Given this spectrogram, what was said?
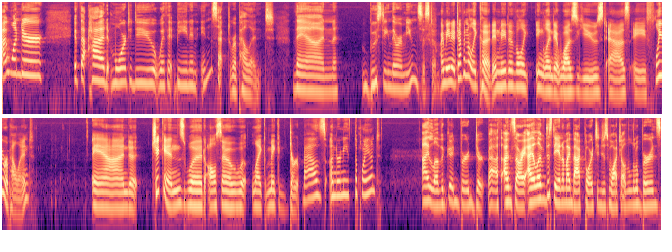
I wonder if that had more to do with it being an insect repellent than boosting their immune system. I mean, it definitely could. In medieval England, it was used as a flea repellent, and chickens would also like make dirt baths underneath the plant. I love a good bird dirt bath. I'm sorry. I love to stand on my back porch and just watch all the little birds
